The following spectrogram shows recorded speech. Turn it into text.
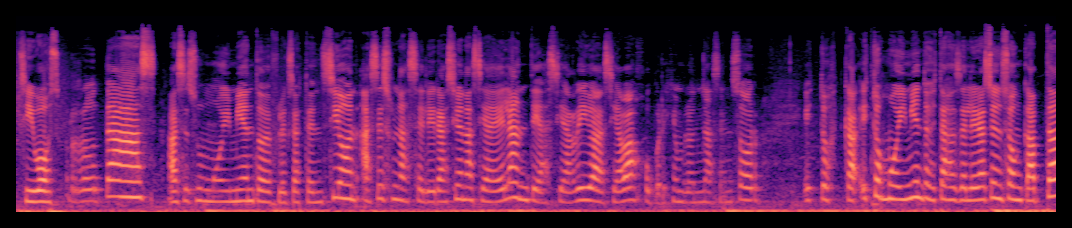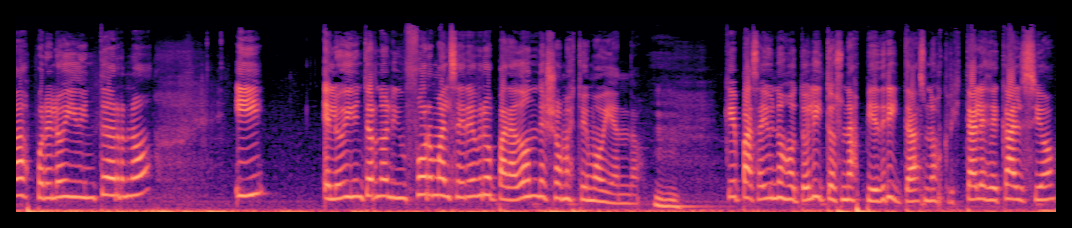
Si vos rotás, haces un movimiento de flexo-extensión, haces una aceleración hacia adelante, hacia arriba, hacia abajo, por ejemplo, en un ascensor, estos, movimientos, estas aceleraciones son captadas por el oído interno y el oído interno le informa al cerebro para dónde yo me estoy moviendo. ¿Qué pasa? Hay unos otolitos, unas piedritas, unos cristales de calcio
